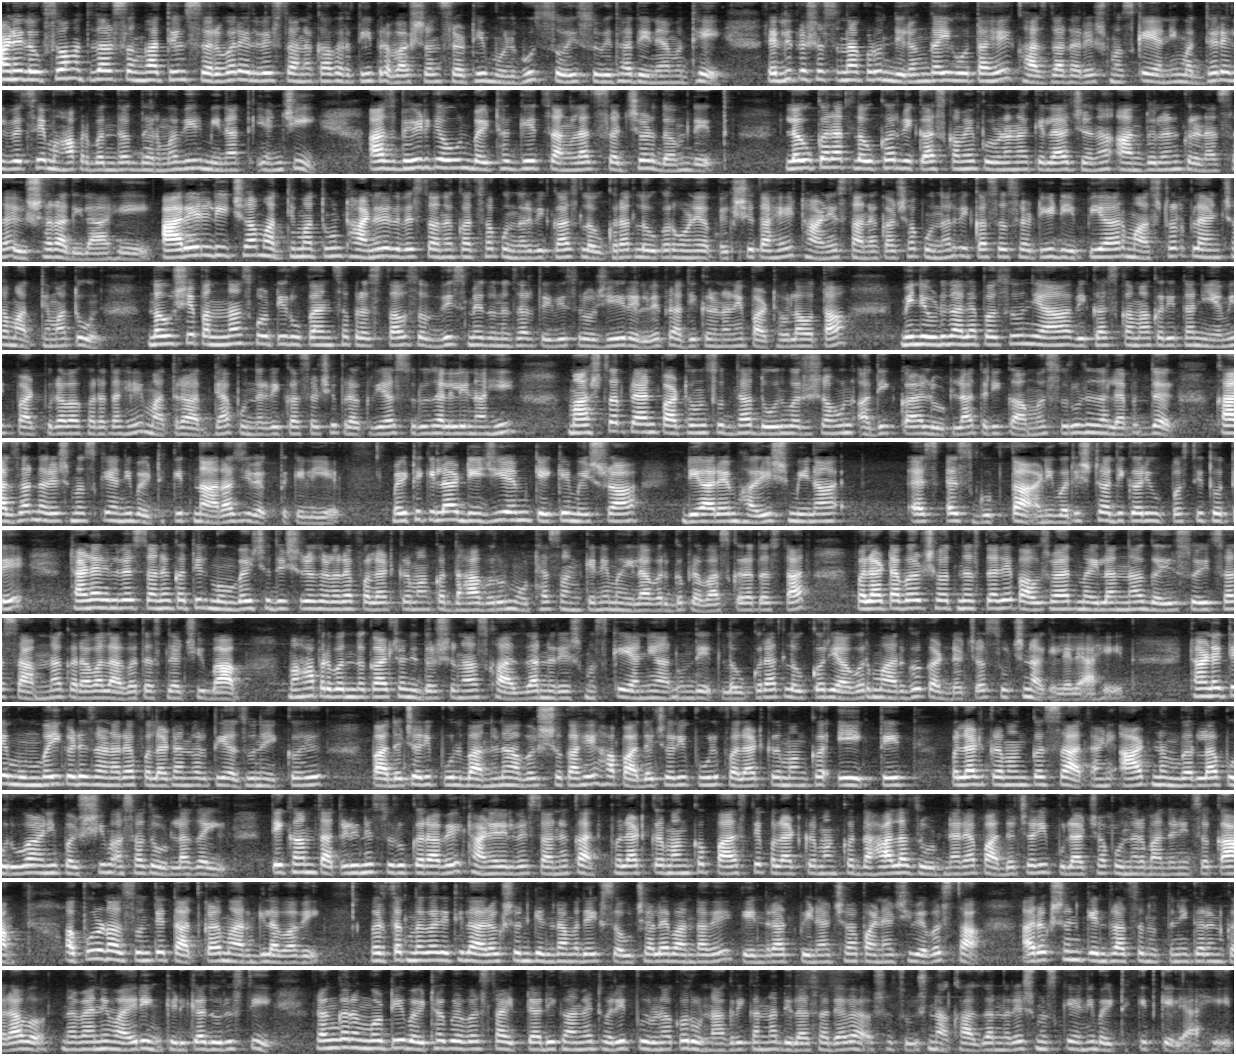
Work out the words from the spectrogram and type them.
ठाणे लोकसभा मतदारसंघातील सर्व रेल्वे स्थानकावरती प्रवाशांसाठी मूलभूत सोयी सुविधा देण्यामध्ये रेल्वे प्रशासनाकडून दिरंगाई होत आहे. खासदार नरेश मस्के यांनी मध्य रेल्वेचे महाप्रबंधक धर्मवीर मीनात यांची आज भेट घेऊन बैठक घेत चांगलाच सज्जड दम देत लवकरात लवकर विकास कामे पूर्ण न केल्यास जन आंदोलन करण्याचा इशारा दिला आहे. आर एल डीच्या माध्यमातून ठाणे रेल्वे स्थानकाचा पुनर्विकास लवकरात लवकर होणे अपेक्षित आहे. ठाणे स्थानकाच्या पुनर्विकासासाठी डीपीआर मास्टर प्लॅनच्या माध्यमातून नऊशे पन्नास कोटी रुपयांचा प्रस्ताव सव्वीस मे दोन हजार तेवीस रोजी रेल्वे प्राधिकरणाने पाठवला होता. मी निवडून आल्यापासून या विकास कामाकरिता नियमित पाठपुरावा करत आहे. मात्र अद्याप पुनर्विकासाची प्रक्रिया सुरू झालेली नाही. मास्टर प्लॅन पाठवून सुद्धा दोन वर्षाहून अधिक काळ लुटला तरी कामं सुरू न झाल्याबद्दल खासदार नरेश मस्के यांनी बैठकीत नाराजी व्यक्त केली आहे. बैठकीला D G M K K Mishra D R M Harish Meena S S Gupta आणि वरिष्ठ अधिकारी उपस्थित होते. ठाणे रेल्वे स्थानकातील मुंबईच्या दिशेला जाणाऱ्या फलाट क्रमांक दहावरून मोठ्या संख्येने महिला वर्ग प्रवास करत असतात. फलाटावर छत नसल्याने पावसाळ्यात महिलांना गैरसोयीचा सामना करावा लागत असल्याची बाब महाप्रबंधकाच्या निदर्शनास खासदार नरेश मस्के यांनी आणून देत लवकरात लवकर यावर मार्ग काढण्याच्या सूचना केलेल्या आहेत. ठाणे ते मुंबईकडे जाणाऱ्या फलाटांवरती अजून एकही पादचारी पूल बांधणं आवश्यक आहे. हा पादचारी पूल फलाट क्रमांक एक ते फलाट क्रमांक सात आणि आठ नंबरला पूर्व आणि पश्चिम असा जोडला जाईल. ते काम तातडीने सुरू करावे. ठाणे रेल्वे स्थानकात फलाट क्रमांक पाच ते फलाट क्रमांक दहाला जोडणाऱ्या पादचारी पुलाच्या पुनर्बांधणीचं काम अपूर्ण असून ते तात्काळ मार्गी लावावे. वर्तकनगर येथील आरक्षण केंद्रामध्ये एक शौचालय बांधावे. केंद्रात पिण्याच्या पाण्याची व्यवस्था. आरक्षण केंद्राचं नूतनीकरण करावं. नव्याने वायरिंग खिडक्या दुरुस्ती रंगरंगोटी बैठक व्यवस्था इत्यादी कामे त्वरित पूर्ण करून नागरिकांना दिलासा द्यावा अशा सूचना खासदार नरेश मस्के यांनी बैठकीत केल्या आहेत.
